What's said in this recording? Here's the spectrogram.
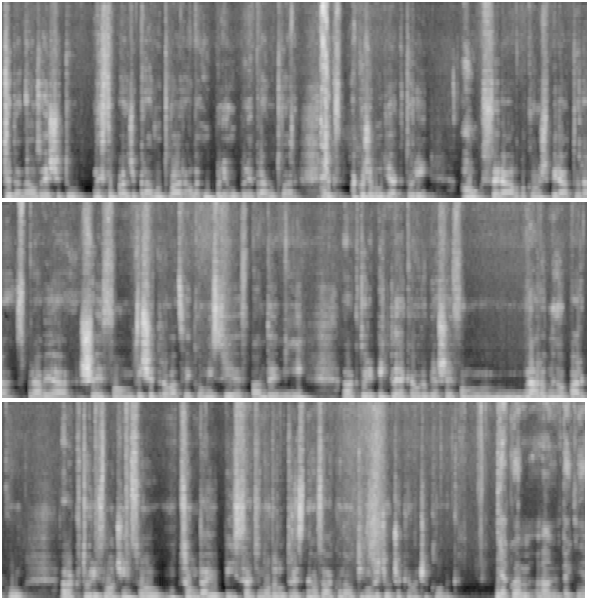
teda naozaj ešte tu, nechcem povedať, že pravú tvár, ale úplne, úplne pravú tvár. Tak. Však akože ľudia, ktorí hoaxera alebo konšpirátora spravia šéfom vyšetrovacej komisie v pandémii, a ktorý Pitliaka urobia šéfom Národného parku, a ktorí zločincov dajú písať novelu trestného zákona, od tých môžete očakávať čokoľvek. Ďakujem veľmi pekne,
